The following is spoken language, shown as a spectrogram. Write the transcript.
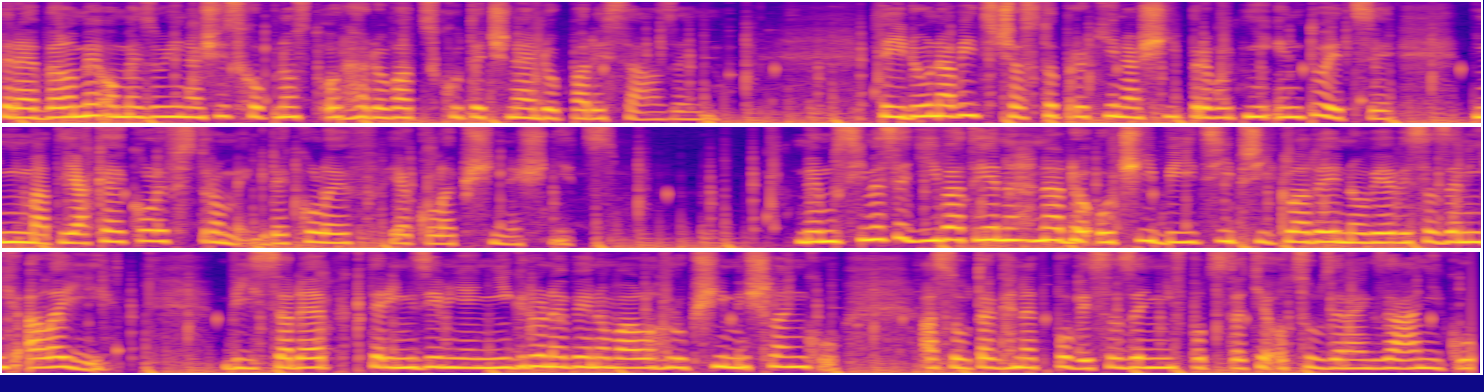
které velmi omezují naši schopnost odhadovat skutečné dopady sázení. Ty jdou navíc často proti naší prvotní intuici, vnímat jakékoliv stromy kdekoliv jako lepší než nic. Nemusíme se dívat jen na do očí bíjící příklady nově vysazených alejí. Výsadeb, kterým zjevně nikdo nevěnoval hlubší myšlenku a jsou tak hned po vysazení v podstatě odsouzené k zániku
